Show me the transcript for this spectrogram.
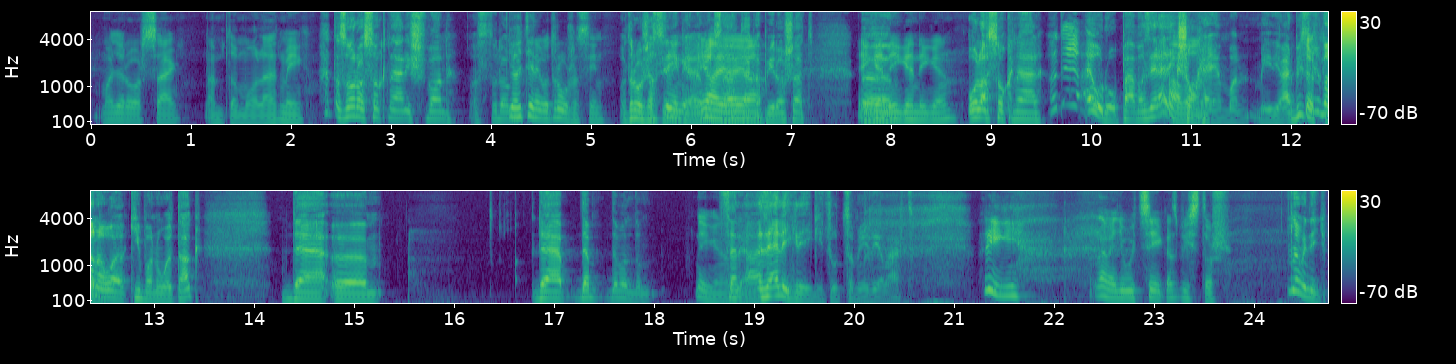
Magyarország, nem tudom, hol lehet még. Hát az oroszoknál is van, azt tudom. Ja, tényleg ott rózsaszín. Ott rózsaszín, azt igen, én- nem ja, ja, ja. a pirosat. Igen, Ö, igen, igen. Olaszoknál, hát Európában azért elég Ha, sok van. helyen van média. Hát biztos, Tök van, ahol kivonultak, de, ö, de, de, de mondom, Igen. Szer- igen. ez elég régi cucc a média várt. Régi. Nem egy új cég, az biztos. Na mindig,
